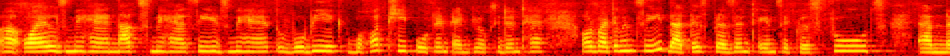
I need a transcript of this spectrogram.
ऑयल्स uh, में है नट्स में है सीड्स में है तो वो भी एक बहुत ही पोटेंट एंटीऑक्सीडेंट है। और vitamin C that is present in citrus fruits and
